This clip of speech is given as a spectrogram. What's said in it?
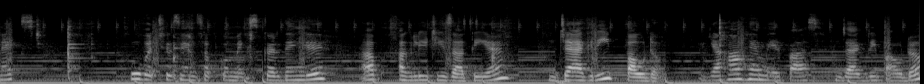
नेक्स्ट खूब अच्छे से इन सबको मिक्स कर देंगे। अब अगली चीज़ आती है जैगरी पाउडर यहाँ है मेरे पास जैगरी पाउडर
